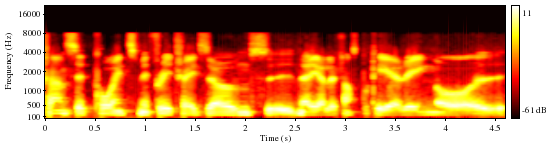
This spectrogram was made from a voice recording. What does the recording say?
transit points med free trade zones eh, när det gäller transportering och eh,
